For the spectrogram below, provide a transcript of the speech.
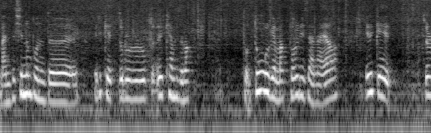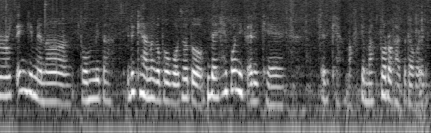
만드시는 분들 이렇게 뚜루룩 이렇게 하면서 막 도- 둥글게 막 돌리잖아요. 이렇게 쭈르륵 당기면은 돕니다. 이렇게 하는 거 보고 저도 근데 해보니까 이렇게 이렇게 막 이렇게 막 돌아가더라고요. 이렇게,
